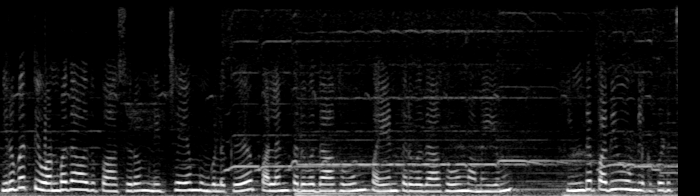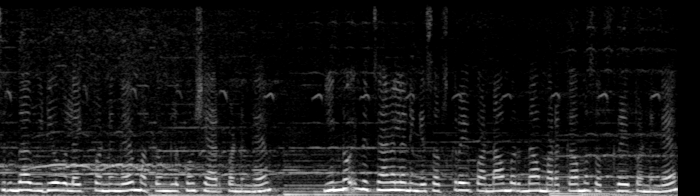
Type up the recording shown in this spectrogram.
இருபத்தி ஒன்பதாவது பாசுரம் நிச்சயம் உங்களுக்கு பலன் தருவதாகவும் பயன் தருவதாகவும் அமையும். இந்த பதிவு உங்களுக்கு பிடிச்சிருந்தா வீடியோவை லைக் பண்ணுங்கள் மற்றவங்களுக்கும் ஷேர் பண்ணுங்கள் இன்னும் இந்த சேனலை நீங்கள் சப்ஸ்கிரைப் பண்ணாமல் இருந்தால் மறக்காமல் சப்ஸ்கிரைப் பண்ணுங்கள்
